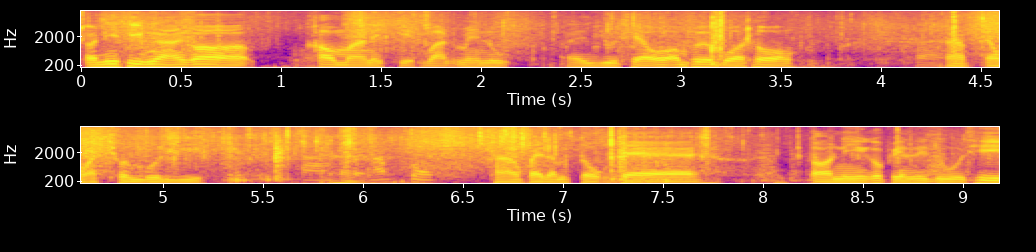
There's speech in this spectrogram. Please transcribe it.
ตอนนี้ทีมงานก็เข้ามาในเขตวัดไม่รู้อยู่แถวอำเภอบัวทองครับจังหวัดชนบุรีทางไปน้ำตกแต่ตอนนี้ก็เป็นฤดูที่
